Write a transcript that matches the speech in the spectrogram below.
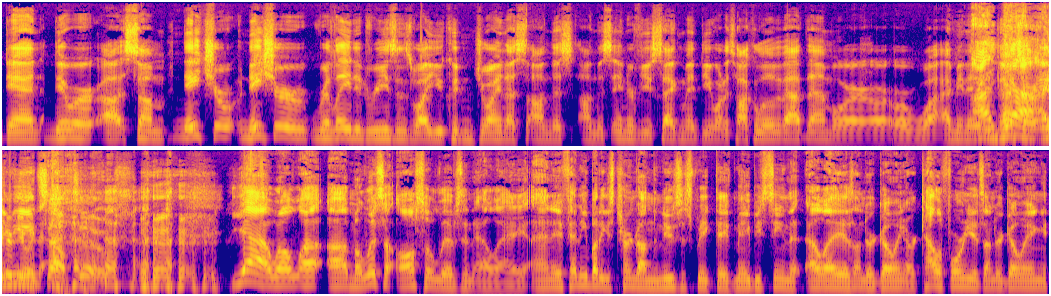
Dan, there were uh, some nature nature related reasons why you couldn't join us on this on this interview segment. Do you want to talk a little bit about them, or or, or what? I mean, it Uh, impacts yeah, our I interview mean- itself too. Yeah, well, uh, uh, Melissa also lives in LA. And if anybody's turned on the news this week, they've maybe seen that LA is undergoing, or California is undergoing,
